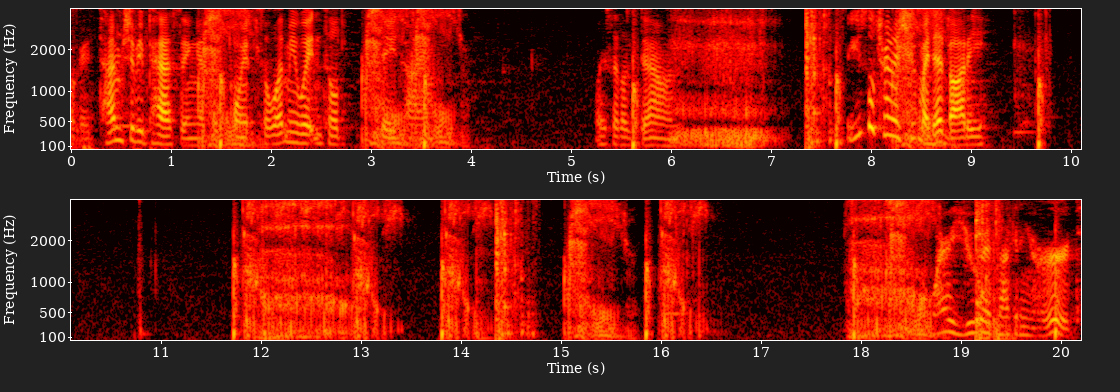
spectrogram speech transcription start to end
Okay, time should be passing at this point, so let me wait until daytime. At least I look down. Are you still trying to shoot my dead body? Why are you guys not getting hurt?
